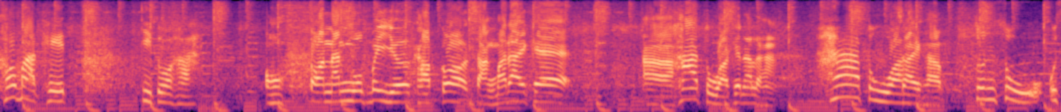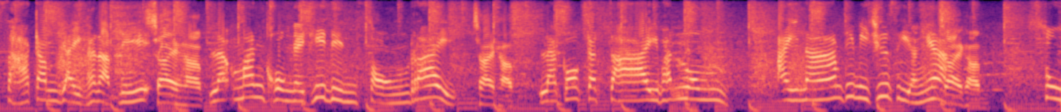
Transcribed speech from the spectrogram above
เข้ามาเทสกี่ตัวคะ อ๋อ ตอนนั้นงบไม่เยอะครับ ก็สั่งมาได้แค่อ่าห้าตัวแค่นั้นแหละฮะ 5 ตัว ใช่ครับ จนสู่อุตสาหกรรมใหญ่ขนาดนี้ ใช่ครับ และมั่นคงในที่ดิน 2 ไร่ ใช่ครับ แล้วก็กระจายพัดลม ไอ้น้ำที่มีชื่อเสียงเนี่ยใช่ครับ สู่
